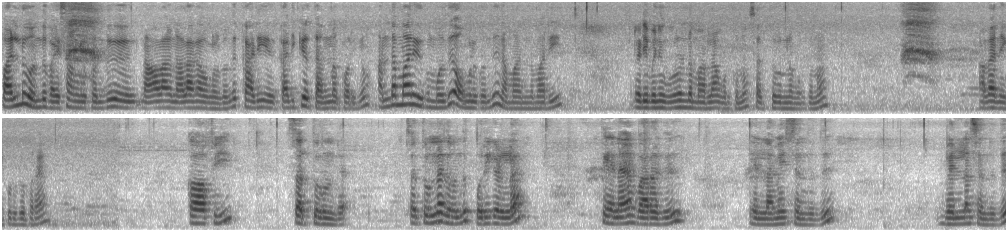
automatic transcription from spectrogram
பல்லு வந்து வயசானவங்களுக்கு வந்து நாளாக நாளாக அவங்களுக்கு வந்து கடி கடிக்கிற தன்மை குறையும். அந்த மாதிரி இருக்கும்போது அவங்களுக்கு வந்து நம்ம இந்த மாதிரி ரெடி பண்ணி உருண்டை மாதிரிலாம் கொடுக்கணும் சத்து உருண்டை கொடுக்கணும். அதான் இன்னைக்கு கொடுக்க போகிறேன் காஃபி சத்து உருண்டை. சத்து உருண்டை அது வந்து பொறிகளில் தேனை வரகு எல்லாமே சேர்ந்தது. வெல்லம் சேர்ந்தது.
